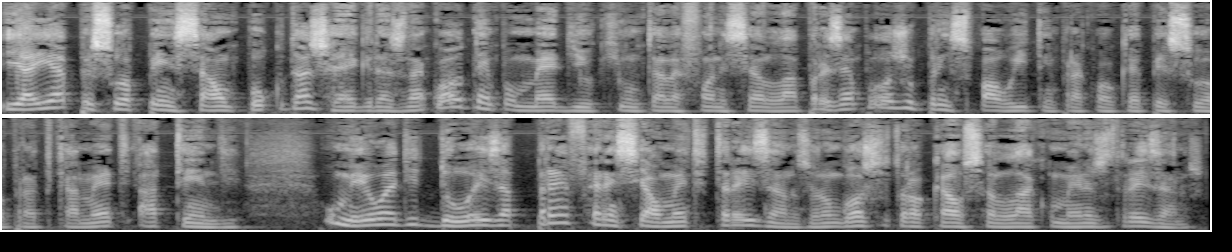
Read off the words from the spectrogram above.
E aí a pessoa pensar um pouco das regras, né? Qual é o tempo médio que um telefone celular, por exemplo, hoje o principal item para qualquer pessoa praticamente atende. O meu é de dois a preferencialmente três anos. Eu não gosto de trocar o celular com menos de três anos.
